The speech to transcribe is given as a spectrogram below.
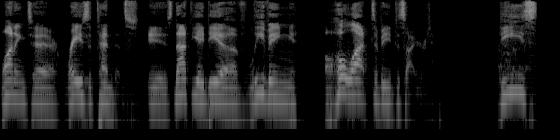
wanting to raise attendance. Is not the idea of leaving a whole lot to be desired. These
